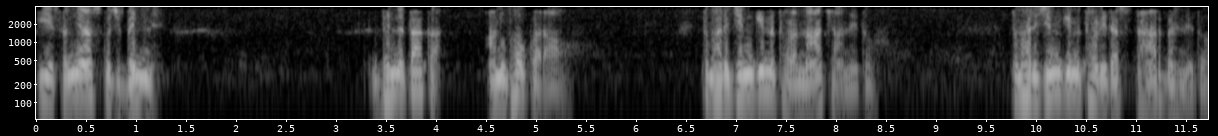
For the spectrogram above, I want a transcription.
कि ये सन्यास कुछ भिन्न है। भिन्नता का अनुभव कराओ। तुम्हारी ज़िंदगी में थोड़ा नाच आने दो। तुम्हारी ज़िंदगी में थोड़ी रसधार बहने दो।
